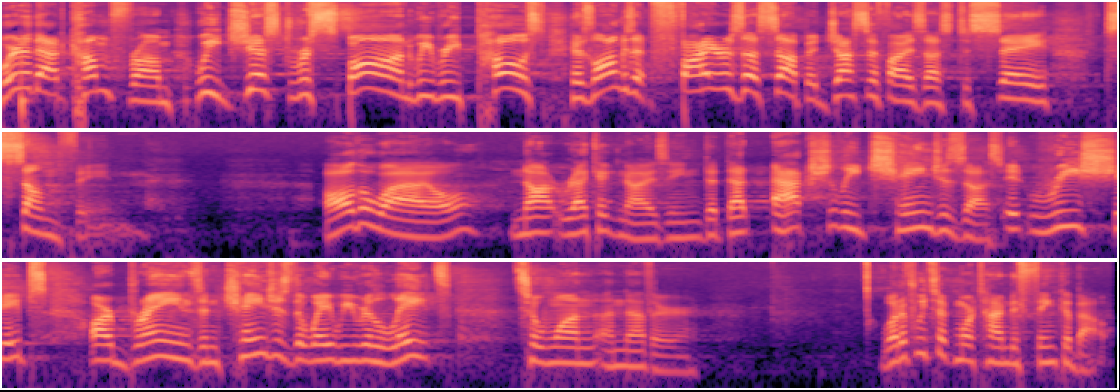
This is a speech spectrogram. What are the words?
where did that come from? We just respond, we repost. As long as it fires us up, it justifies us to say something. All the while, not recognizing that that actually changes us. It reshapes our brains and changes the way we relate to one another. What if we took more time to think about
